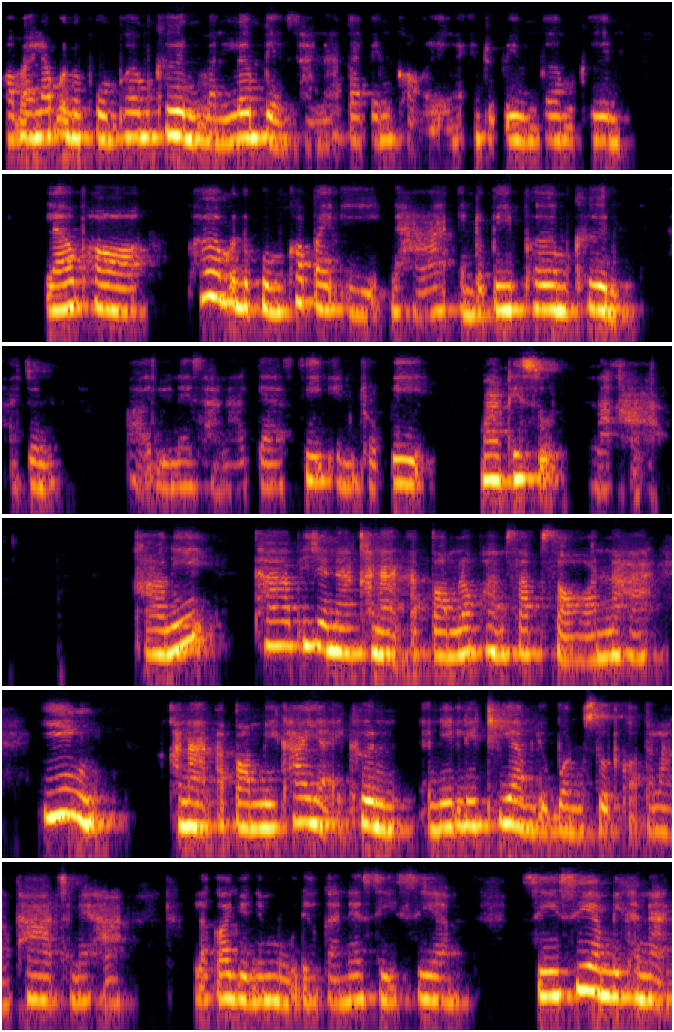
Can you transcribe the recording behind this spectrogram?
พอไปรับอุณหภูมิเพิ่มขึ้น มันเริ่มเปลี่ยนสถานะกลายเป็นของเหลวเอนโทรปีมันเพิ่มขึ้น แล้วพอ เพิ่มอุณหภูมิเข้าไปอีกนะคะเอนโทรปีเพิ่มขึ้นจนอยู่ในสถานะแก๊สที่เอนโทรปีมากที่สุดนะคะคราวนี้ถ้าพิจารณาขนาดอะตอมและความซับซ้อนนะคะ ยิ่งขนาดอะตอมมีค่าใหญ่ขึ้น อันนี้ลิเธียมอยู่บนสุดของตารางธาตุใช่ไหมคะ แล้วก็อยู่ในหมู่เดียวกันเนี่ยซีเซียม ซีเซียมมีขนาด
